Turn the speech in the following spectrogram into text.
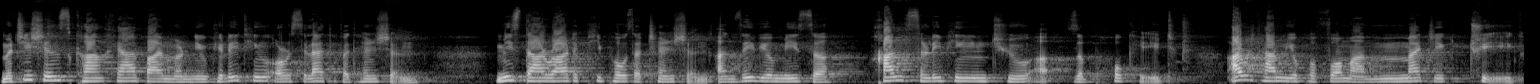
magicians can have by manipulating our selective attention. Misdirect people's attention, and they will miss the hand slipping into uh, the pocket. Every time you perform a magic trick,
